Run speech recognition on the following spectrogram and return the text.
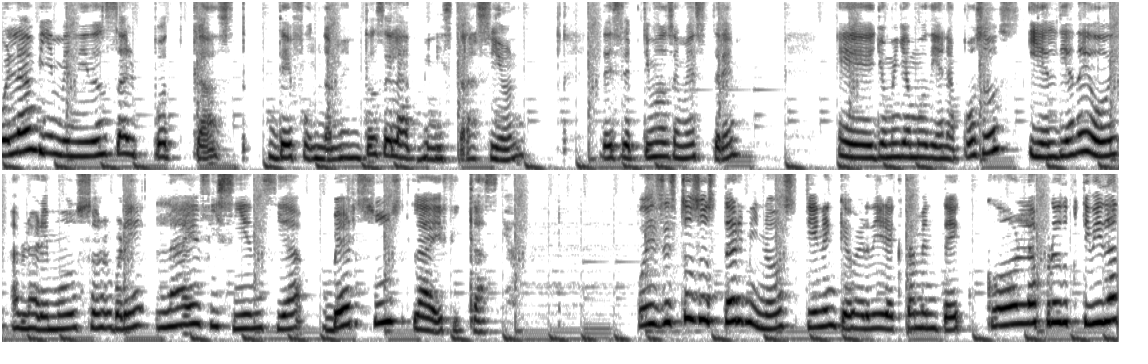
Hola, bienvenidos al podcast de Fundamentos de la Administración de séptimo semestre. Eh, yo me llamo Diana Pozos y el día de hoy hablaremos sobre la eficiencia versus la eficacia. Pues estos dos términos tienen que ver directamente con la productividad,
